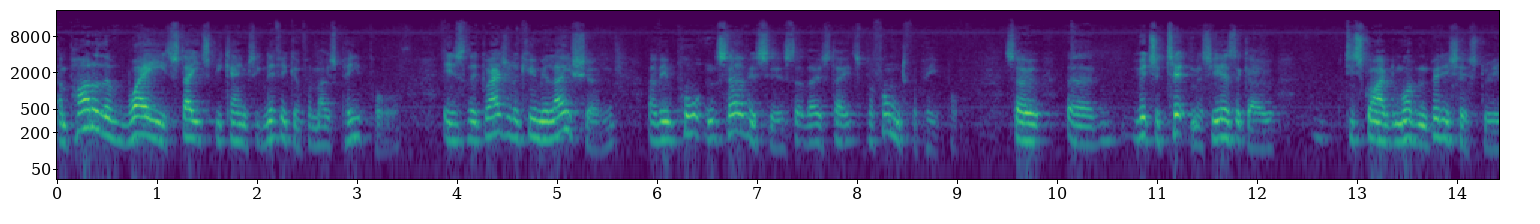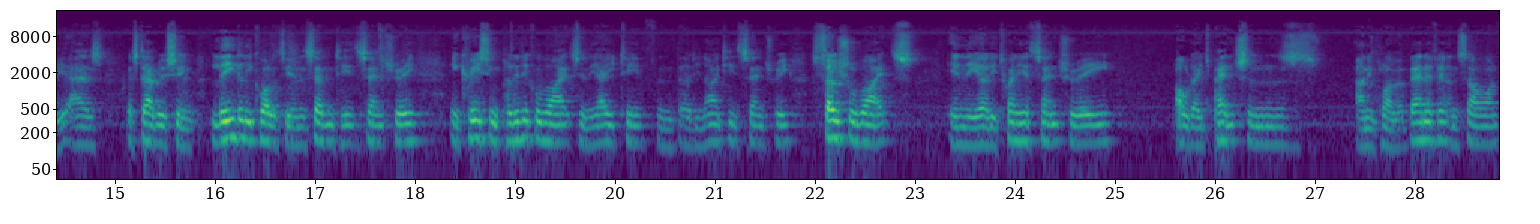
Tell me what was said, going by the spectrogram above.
And part of the way states became significant for most people is the gradual accumulation of important services that those states performed for people. So uh, Richard Titmuss years ago described modern British history as establishing legal equality in the 17th century, increasing political rights in the 18th and early 19th century, social rights in the early 20th century, old age pensions, unemployment benefit, and so on,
